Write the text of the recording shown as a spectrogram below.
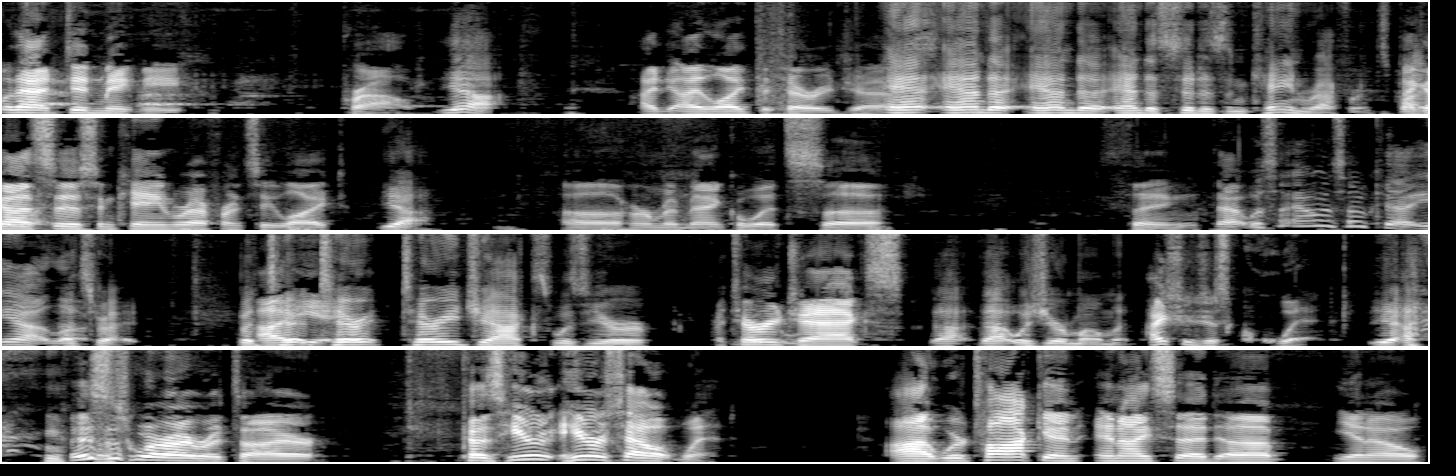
Well, that did make me proud. Yeah, I, I like the Terry Jacks. and, and a and a and a Citizen Kane reference. I got a. Citizen Kane reference he liked. Yeah, Uh, Herman Mankiewicz uh, thing. That was that was okay. Yeah, look, that's right. But Ter- Terry Terry Jacks was your Terry Jacks. that that was your moment. I should just quit. Yeah, This is where I retire. Because here here's how it went. Uh, we're talking, and I said, uh, you know,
